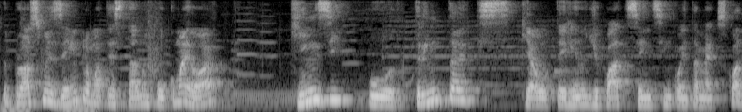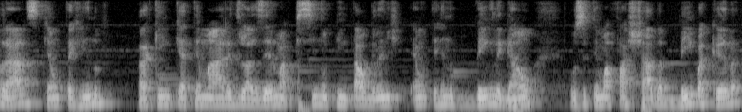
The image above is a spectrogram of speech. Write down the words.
o próximo exemplo é uma testada um pouco maior, 15 por 30, que é o terreno de 450 metros quadrados, que é um terreno para quem quer ter uma área de lazer, uma piscina, um quintal grande, é um terreno bem legal. Você tem uma fachada bem bacana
